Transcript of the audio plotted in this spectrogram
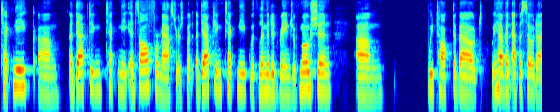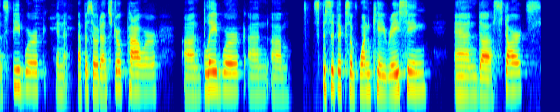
technique. Um, adapting technique. It's all for masters, but adapting technique with limited range of motion. Um, we talked about, we have an episode on speed work, an episode on stroke power, on blade work, on um, specifics of 1K racing and uh, starts.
